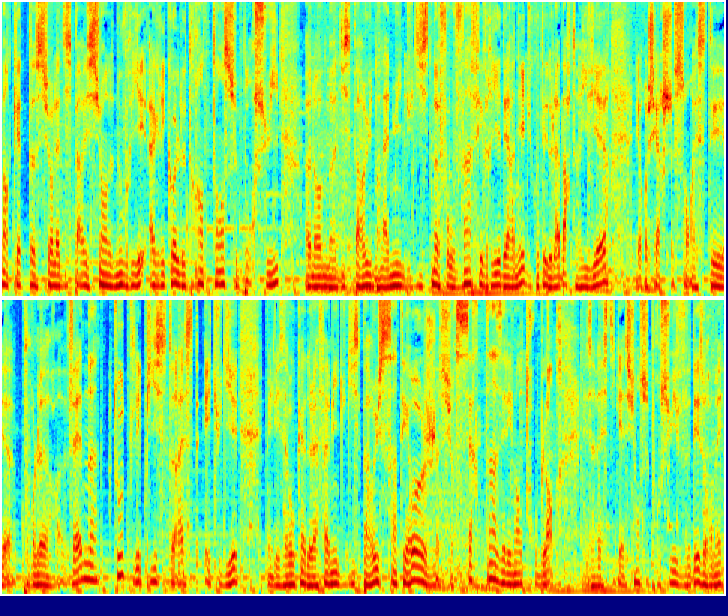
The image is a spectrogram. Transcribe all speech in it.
L'enquête sur la disparition d'un ouvrier agricole de 30 ans se poursuit. Un homme disparu dans la nuit du 19 au 20 février dernier du côté de la Barthe-Rivière. Les recherches sont restées euh, pour l'heure vaines. Toutes les pistes restent étudiées, mais les avocats de la famille du disparu s'interrogent sur certains éléments troublants. Les investigations se poursuivent désormais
